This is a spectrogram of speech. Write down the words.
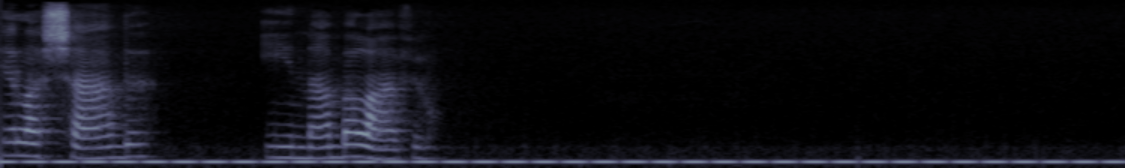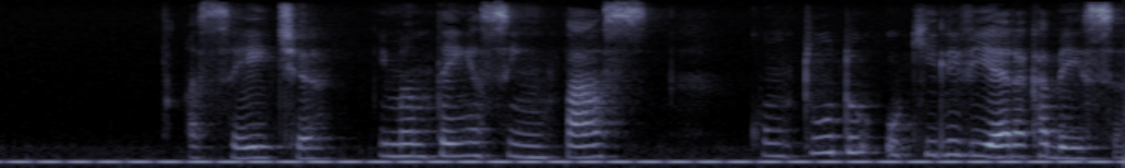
relaxada e inabalável. Aceite-a e mantenha-se em paz com tudo o que lhe vier à cabeça.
